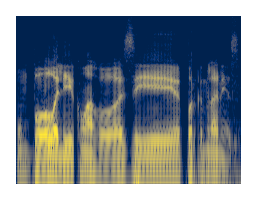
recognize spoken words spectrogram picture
um bowl ali com arroz e porco milanesa.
